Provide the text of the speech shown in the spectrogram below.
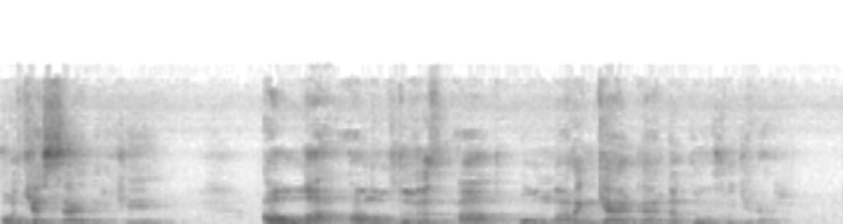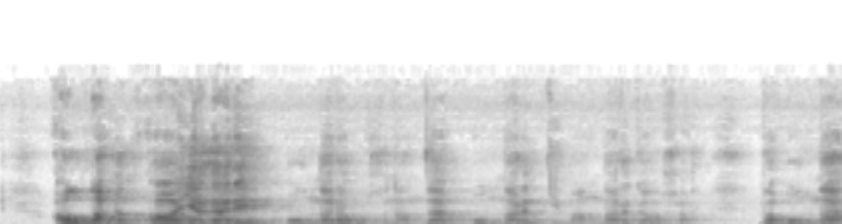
o kəslərdir ki, Allah anıldığı an onların qəlblərinə qorxu girər. Allahın ayələri onlara oxunanda onların imanları qalxar və onlar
